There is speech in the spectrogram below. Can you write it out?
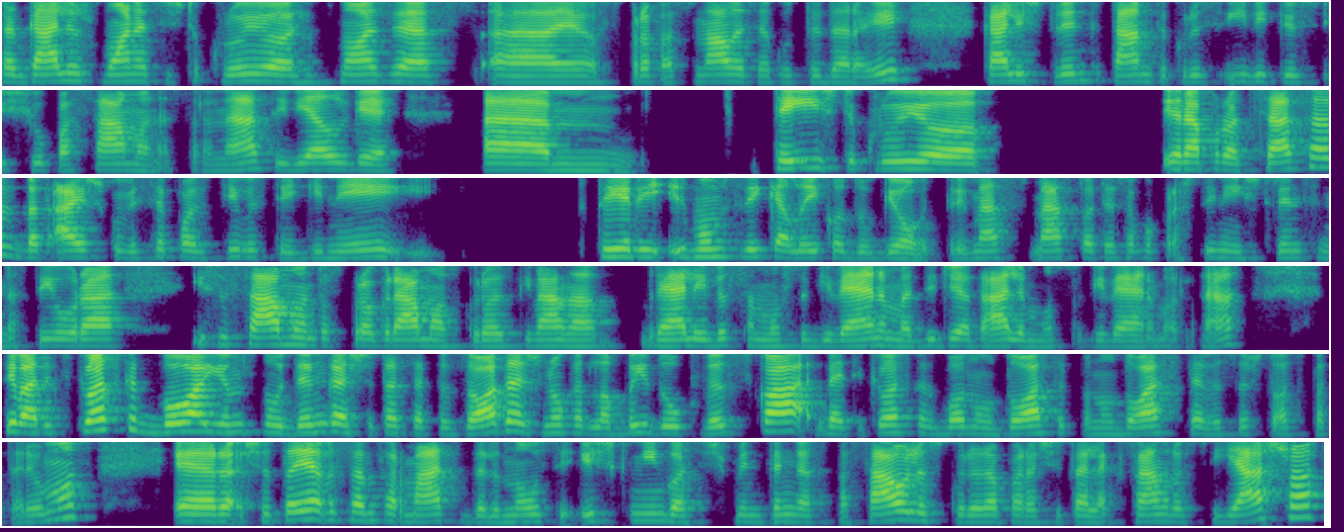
kad gali žmonės iš tikrųjų hipnozės uh, profesionalas, jeigu tai darai, gali ištrinti tam tikrus įvykius iš jų pasąmonės, ar ne? Tai vėlgi Um, tai iš tikrųjų yra procesas, bet aišku, visi pozityvūs teiginiai tai ir mums reikia laiko daugiau. Tai mes, mes to tiesiog paprastai neištrinsim, nes tai jau yra įsisamontos programos, kurios gyvena realiai visą mūsų gyvenimą, didžiąją dalį mūsų gyvenimo, ar ne? Tai va, tai tikiuosi, kad buvo jums naudingas šitas epizodas, žinau, kad labai daug visko, bet tikiuosi, kad buvo naudos ir panaudosite visus šitos patarimus. Ir šitoje visą informaciją dalinausi iš knygos Išmintingas pasaulis, kur yra parašyta Aleksandros Vijašo.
